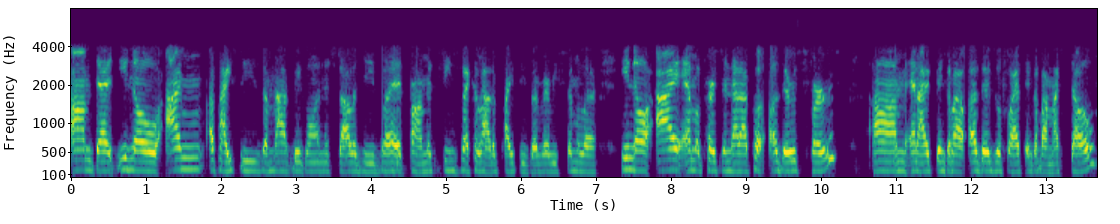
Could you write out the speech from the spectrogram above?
um, that, you know, I'm a Pisces. I'm not big on astrology, but um, it seems like a lot of Pisces are very similar. You know, I am a person that I put others first, um, and I think about others before I think about myself.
